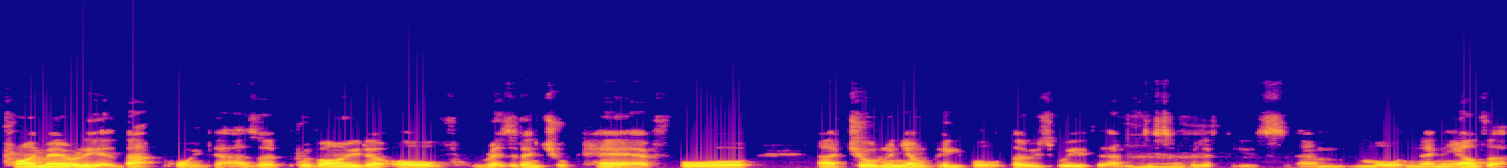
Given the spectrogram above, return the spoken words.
primarily at that point as a provider of residential care for uh, children and young people, those with um, mm-hmm. disabilities um, more than any other.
